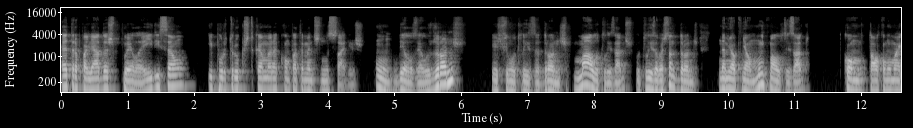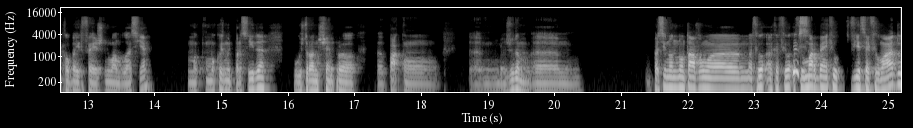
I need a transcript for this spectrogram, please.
atrapalhadas pela edição e por truques de câmara completamente desnecessários. Um deles é os drones. Este filme utiliza drones mal utilizados, utiliza bastante drones, na minha opinião, muito mal utilizado, como, tal como o Michael Bay fez no Ambulância, uma, uma coisa muito parecida. Os drones sempre uh, pá, com. Um, Ajuda-me. Um, parecia não, não estavam a, a, fil- a fil- a filmar bem aquilo que devia ser filmado.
